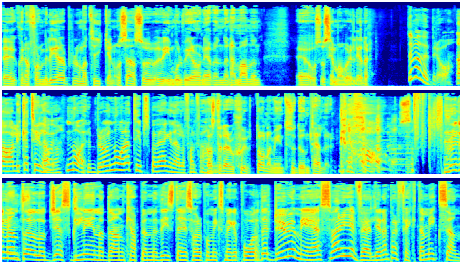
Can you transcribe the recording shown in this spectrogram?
eh, kunna formulera problematiken och sen så involverar hon även den här mannen eh, och så ser man vad det leder. Det var väl bra? Ja, lycka till Ja, Hanna. Några, bra, några tips på vägen i alla fall för Hanna. Fast det där att skjuta honom är inte så dumt heller. Jaha. Rudimental och Jess Glynn och Dan Kaplan med These Days har du på Mix Megapol där du är med. Sverige väljer den perfekta mixen.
